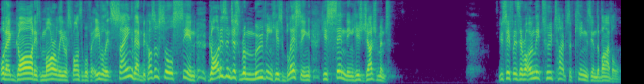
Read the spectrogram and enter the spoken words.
or that God is morally responsible for evil. It's saying that because of Saul's sin, God isn't just removing his blessing, he's sending his judgment. You see, friends, there are only two types of kings in the Bible,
